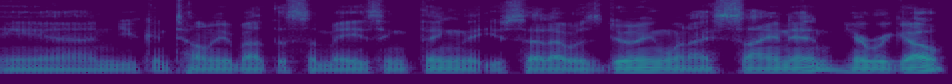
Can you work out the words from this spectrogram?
and you can tell me about this amazing thing that you said I was doing when I sign in. Here we go.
